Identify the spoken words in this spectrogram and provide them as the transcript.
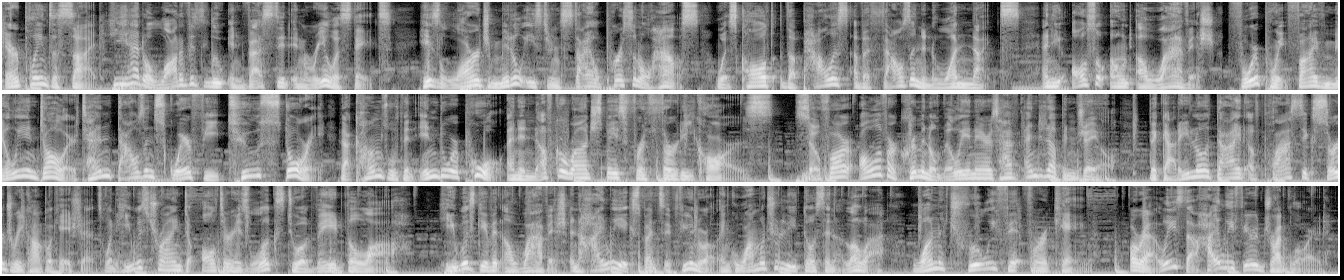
Airplanes aside, he had a lot of his loot invested in real estate, his large Middle Eastern style personal house was called the Palace of a Thousand and One Nights, and he also owned a lavish $4.5 million 10,000 square feet two story that comes with an indoor pool and enough garage space for 30 cars. So far, all of our criminal millionaires have ended up in jail, but Carrillo died of plastic surgery complications when he was trying to alter his looks to evade the law. He was given a lavish and highly expensive funeral in Guamuchilito, Sinaloa, one truly fit for a king, or at least a highly feared drug lord.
